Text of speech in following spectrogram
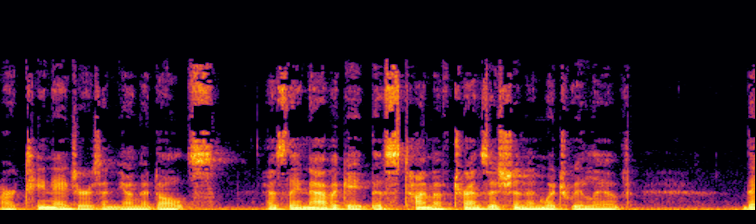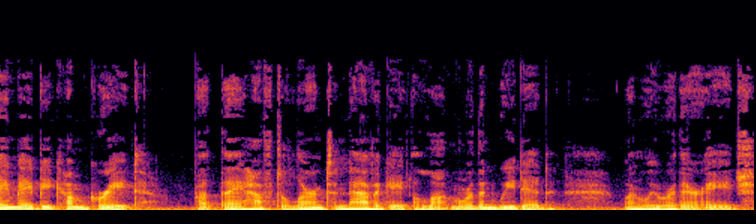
our teenagers and young adults as they navigate this time of transition in which we live. They may become great, but they have to learn to navigate a lot more than we did when we were their age.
